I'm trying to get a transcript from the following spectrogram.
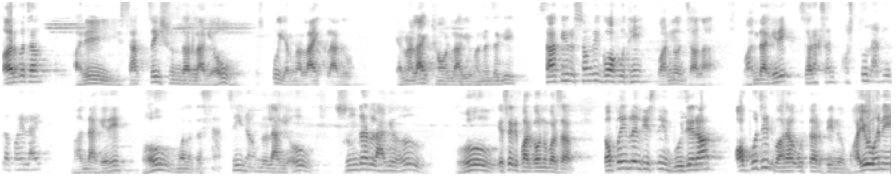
अर्को छ अरे साँच्चै सुन्दर लाग्यो हौ। कस्तो हेर्न लायक लाग्यो। हेर्न लायक ठाउँहरू लाग्यो भन्नुहुन्छ कि? साथीहरूसँगै गएको थिएँ भन्नुहुन्छ होला। भन्दाखेरि संरक्षण कस्तो लाग्यो तपाईँलाई भन्दाखेरि हौ मलाई त साँच्चै राम्रो लाग्यो हौ। सुन्दर लाग्यो हौ। हो यसरी फर्काउनुपर्छ। तपाईँले लिस्निङ बुझेर अपोजिट भएर उत्तर दिनुभयो भने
